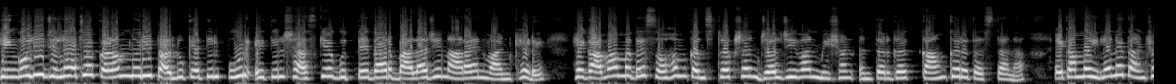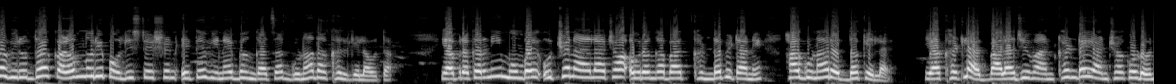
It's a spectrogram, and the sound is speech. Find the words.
हिंगोली जिल्ह्याच्या कळमनुरी तालुक्यातील पूर येथील शासकीय गुत्तेदार बालाजी नारायण वानखेडे हे गावामध्ये सोहम कन्स्ट्रक्शन जलजीवन मिशन अंतर्गत काम करत असताना एका महिलेने त्यांच्या विरुद्ध कळमनुरी पोलीस स्टेशन येथे विनयभंगाचा गुन्हा दाखल केला होता. या प्रकरणी मुंबई उच्च न्यायालयाच्या औरंगाबाद खंडपीठाने हा गुन्हा रद्द केलाय. या खटल्यात बालाजी वानखंडे यांच्याकडून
